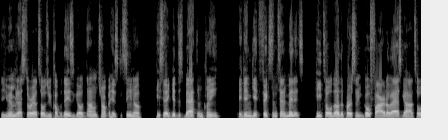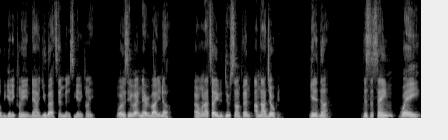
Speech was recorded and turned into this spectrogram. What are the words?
do you remember that story I told you a couple days ago? Donald Trump at his casino, he said, Get this bathroom clean. It didn't get fixed in 10 minutes. He told the other person, go fire the last guy I told to get it clean. Now you got 10 minutes to get it clean. What is he letting everybody know? Uh, when I tell you to do something, I'm not joking. Get it done. This is the same way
